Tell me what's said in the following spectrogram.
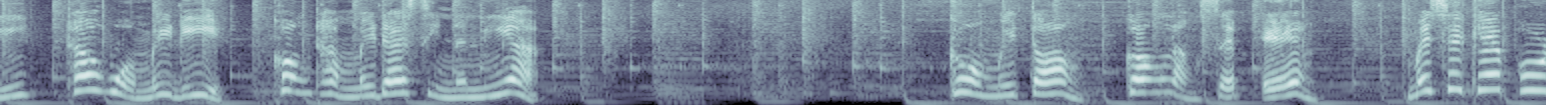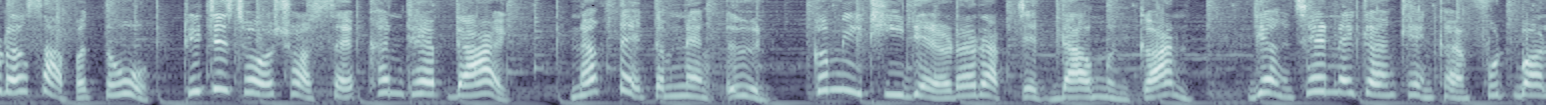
นี้ถ้าหัวไม่ดี คงทำไม่ได้สินะเนี่ยก็ไม่ต้องกองหลังเซฟเอง ไม่ใช่แค่ผู้รักษาประตูที่จะโชว์ช็อตเซฟขั้นเทพได้ นักเตะตำแหน่งอื่น ก็มีทีเด็ดระดับ 7 ดาวเหมือนกัน อย่างเช่นในการแข่งขันฟุตบอล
